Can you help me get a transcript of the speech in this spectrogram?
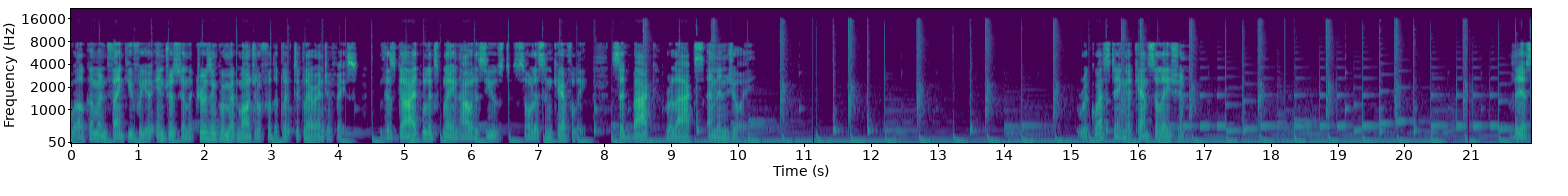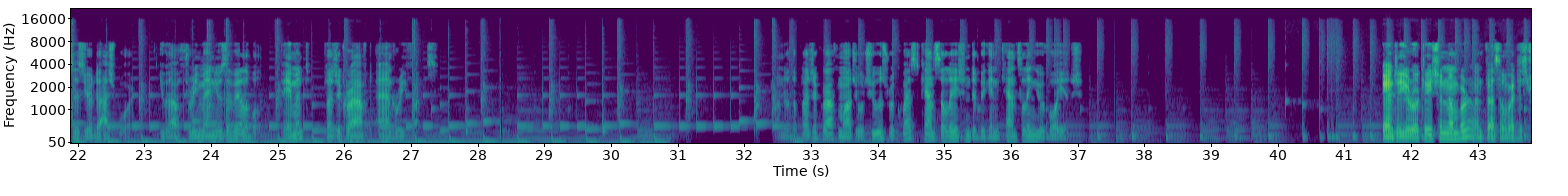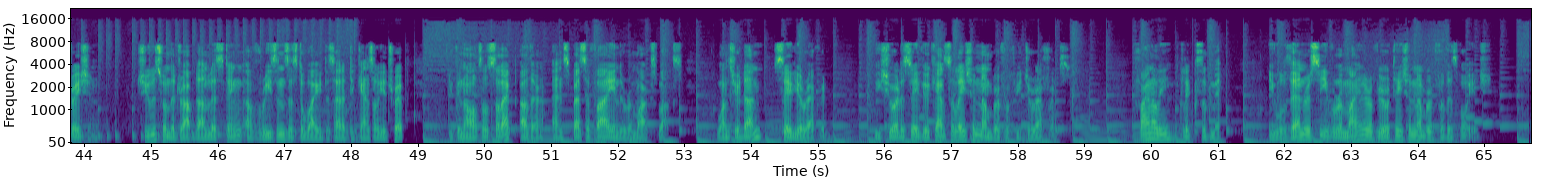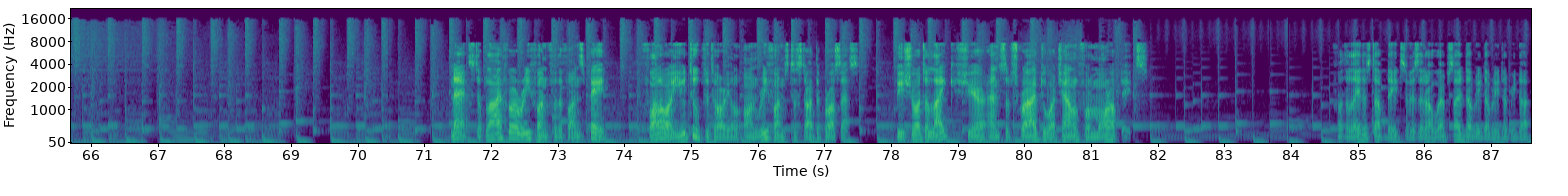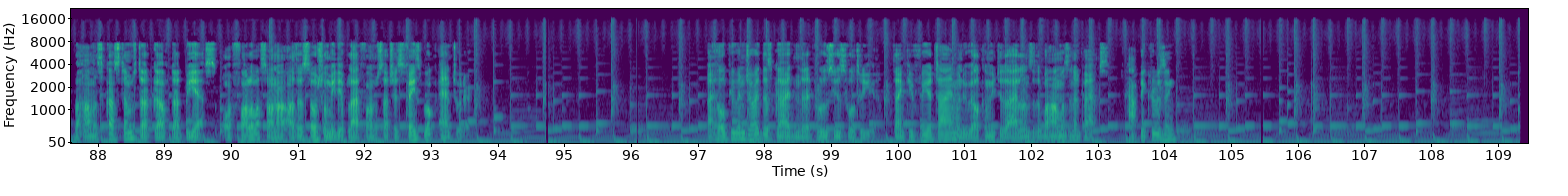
Welcome and thank you for your interest in the Cruising Permit module for the Click to Clear interface. This guide will explain how it is used, so listen carefully. Sit back, relax, and enjoy. Requesting a cancellation. This is your dashboard. You have three menus available, Payment, Pleasurecraft, and Refunds. Under the Pleasurecraft module, choose Request Cancellation to begin canceling your voyage. Enter your rotation number and vessel registration. Choose from the drop-down listing of reasons as to why you decided to cancel your trip. You can also select Other and specify in the remarks box. Once you're done, save your record. Be sure to save your cancellation number for future reference. Finally, click Submit. You will then receive a reminder of your rotation number for this voyage. Next, apply for a refund for the funds paid. Follow our YouTube tutorial on refunds to start the process. Be sure to like, share, and subscribe to our channel for more updates. For the latest updates, visit our website www.bahamascustoms.gov.bs or follow us on our other social media platforms such as Facebook and Twitter. I hope you enjoyed this guide and that it proves useful to you. Thank you for your time and we welcome you to the islands of the Bahamas in advance. Happy cruising!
